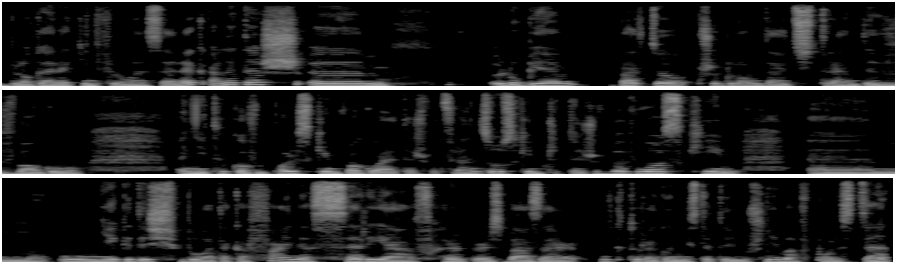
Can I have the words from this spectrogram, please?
blogerek, influencerek, ale też lubię bardzo przeglądać trendy w Wogu, nie tylko w polskim Wogu, ale też we francuskim, czy też we włoskim. Um, niegdyś była taka fajna seria w Harper's Bazaar, którego niestety już nie ma w Polsce,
